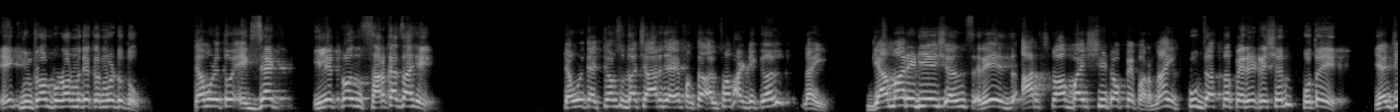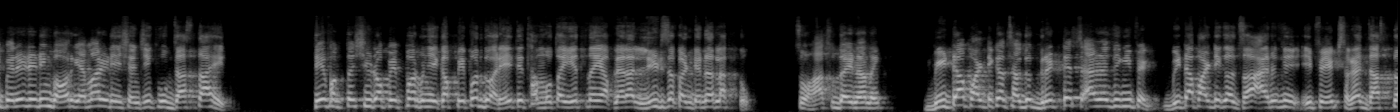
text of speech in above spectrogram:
एक न्यूट्रॉन प्रोटॉनमध्ये कन्वर्ट होतो. त्यामुळे तो एक्झॅक्ट इलेक्ट्रॉन सारखाच आहे. त्यामुळे त्याच्यावर सुद्धा चार्ज आहे. फक्त अल्फा पार्टिकल नाही. Gamma radiation rays are stop by sheet of paper नाही खूप जास्त पेनेट्रेशन होतंय. यांची पेनेट्रेटिंग पॉवर गॅमा रेडिएशनची खूप जास्त आहे. ते फक्त शीट ऑफ पेपर म्हणजे एका पेपरद्वारे ते थांबवता येत नाही. आपल्याला लीडचा कंटेनर लागतो. सो हा सुद्धा येणार नाही. Beta particles have the greatest ionising effect beta पार्टिकलचा आयोनायझिंग इफेक्ट सगळ्यात जास्त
